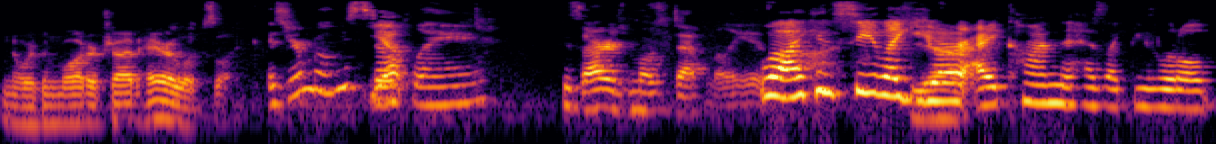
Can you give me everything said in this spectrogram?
Northern Water Tribe hair looks like. Is your movie still Yep. playing? Because ours most definitely is. Well, I can see like Yeah. your icon that has like these little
